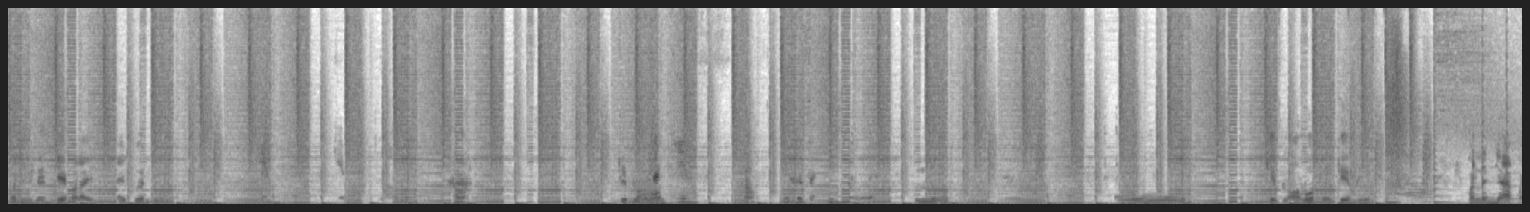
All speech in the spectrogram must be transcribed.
วันนี้เล่นเกมอะไรให้เพื่อนดู เกมเราฮะ เก็บล้อสรถกินเอ้านี่คือสกินหนูเหรอโอ้ เก็บล้อรถเหรอเกมนี้ มันเล่นยากไหม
